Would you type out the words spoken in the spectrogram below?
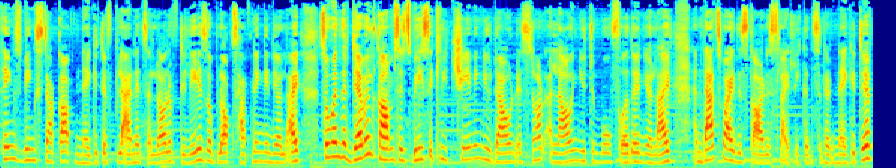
things being stuck up, negative planets, a lot of delays or blocks happening in your life. So when the devil comes it's basically chaining you down. It's not allowing you to move further in your life and that's why this card is slightly considered negative.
